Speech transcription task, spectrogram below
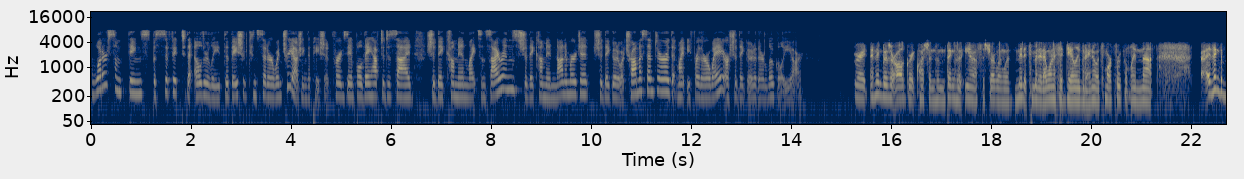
What are some things specific to the elderly that they should consider when triaging the patient? For example, they have to decide should they come in lights and sirens? Should they come in non emergent? Should they go to a trauma center that might be further away? Or should they go to their local ER? Right. I think those are all great questions and things that EMS is struggling with minute to minute. I want to say daily, but I know it's more frequently than that. I think the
